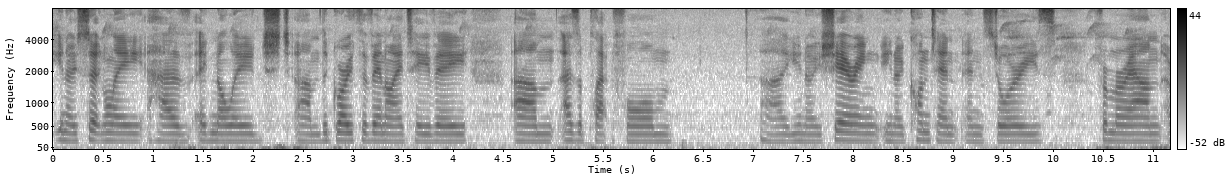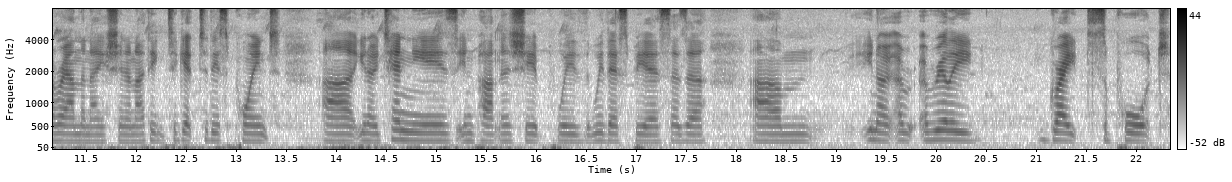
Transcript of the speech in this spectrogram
you know certainly have acknowledged um, the growth of NITV um, as a platform. Uh, you know, sharing you know content and stories from around around the nation, and I think to get to this point, uh, you know, ten years in partnership with with SBS as a um, you know, a, a, really great support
